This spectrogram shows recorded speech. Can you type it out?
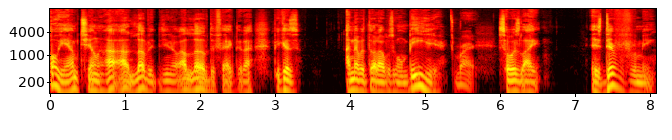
Oh yeah, I'm chilling. I, I, love it. You know, I love the fact that I because I never thought I was going to be here. Right. So it's like it's different for me.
